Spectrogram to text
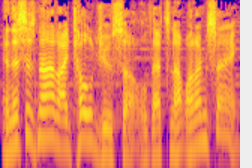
And this is not, I told you so. That's not what I'm saying.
